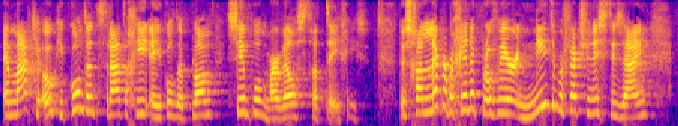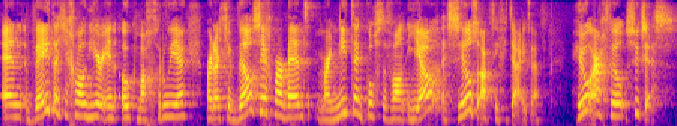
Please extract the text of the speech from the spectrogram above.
En maak je ook je contentstrategie en je contentplan simpel, maar wel strategisch. Dus ga lekker beginnen. Probeer niet te perfectionistisch te zijn. En weet dat je gewoon hierin ook mag groeien. Maar dat je wel zichtbaar bent, maar niet ten koste van jouw salesactiviteiten. Heel erg veel succes!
